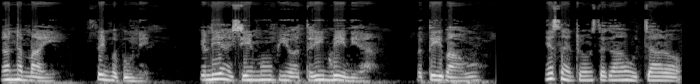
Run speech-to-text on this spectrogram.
ငါနှမကြီးစိတ်မပူနဲ့ကလေးကရေမုန်းပြီးတော့သတိမေ့နေတာမသေးပါဘူးမျက်စံတွန်းစကားကိုကြားတော့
